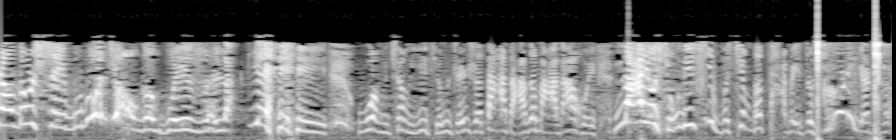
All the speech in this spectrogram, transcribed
上都睡不着觉，个龟孙了。耶！王强一听，真是打打子骂大会，哪有兄弟媳妇想他大辈子搁里边去？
